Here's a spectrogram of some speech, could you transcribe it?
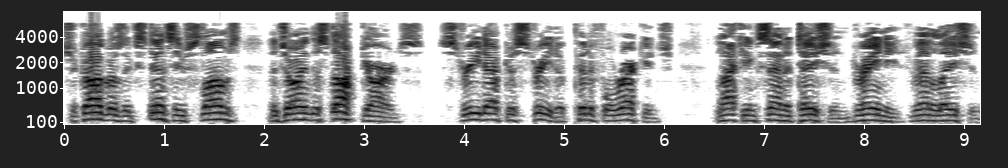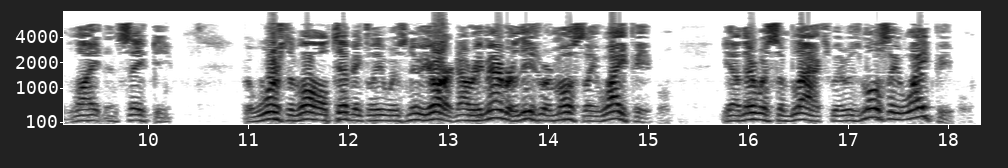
Chicago's extensive slums adjoined the stockyards, street after street of pitiful wreckage, lacking sanitation, drainage, ventilation, light, and safety. But worst of all, typically, was New York. Now remember, these were mostly white people. Yeah, there was some blacks, but it was mostly white people.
